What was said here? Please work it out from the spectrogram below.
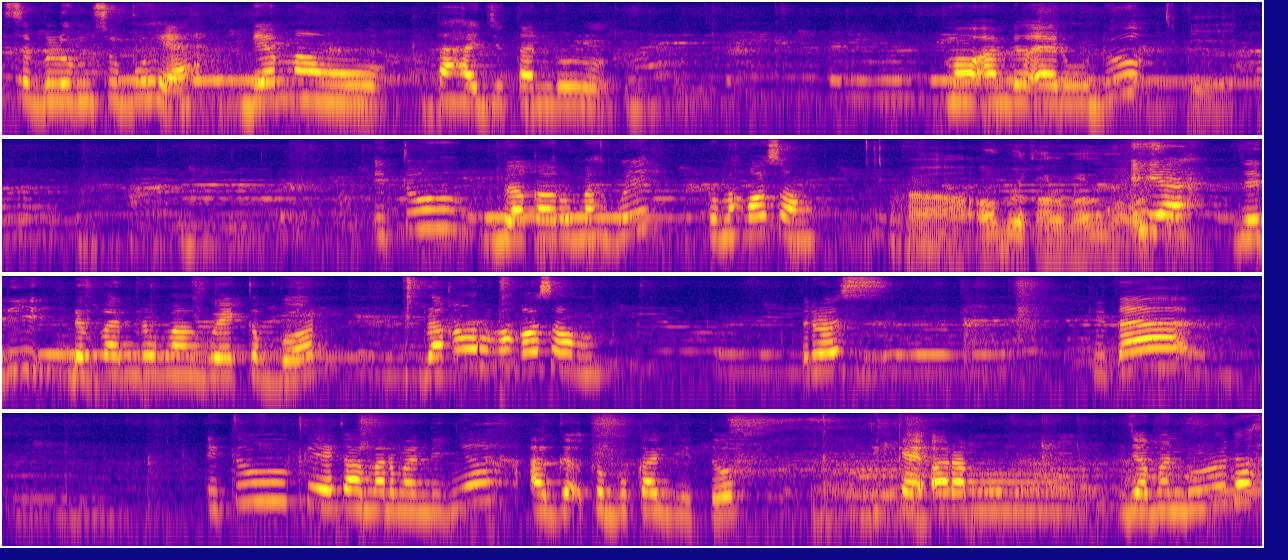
sebelum subuh ya. Dia mau tahajudan dulu. Mau ambil air wudhu iya itu belakang rumah gue rumah kosong. ah, oh belakang rumah lu mau Iya, jadi depan rumah gue kebon, belakang rumah kosong. Terus kita itu kayak kamar mandinya agak kebuka gitu. Kayak orang zaman dulu dah,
